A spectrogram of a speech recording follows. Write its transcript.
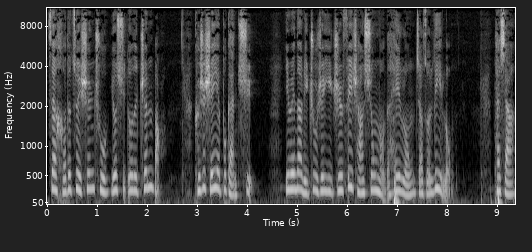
在河的最深处有许多的珍宝。可是谁也不敢去，因为那里住着一只非常凶猛的黑龙，叫做利龙。他想，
